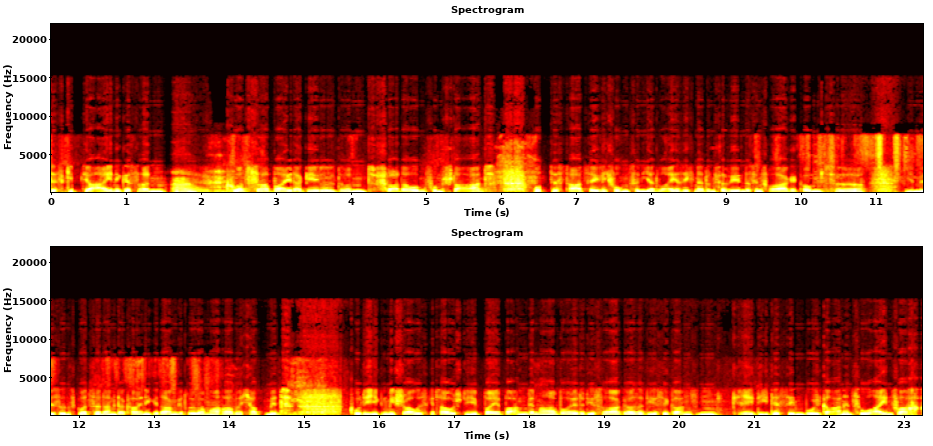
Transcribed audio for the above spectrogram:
Das gibt ja einiges an Kurzarbeitergeld und Förderung vom Staat. Ob das tatsächlich funktioniert, weiß ich nicht und für wen das in Frage kommt. Äh, wir müssen uns Gott sei Dank da keine Gedanken drüber machen, aber ich habe mit Kollegen mich schon ausgetauscht, die bei Banken arbeiten, die sagen, also diese ganzen Kredite sind wohl gar nicht so einfach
